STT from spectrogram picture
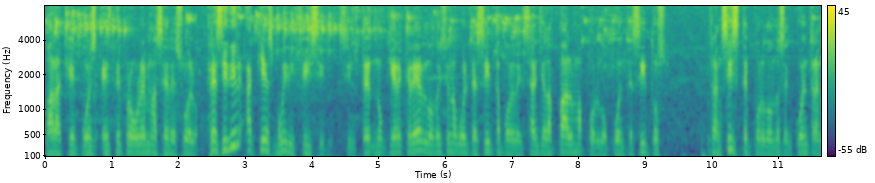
para que pues este problema se resuelva. Residir aquí es muy difícil. Si usted no quiere creerlo, dése una vueltecita por el ensanche de La Palma, por los puentecitos transiste por donde se encuentran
